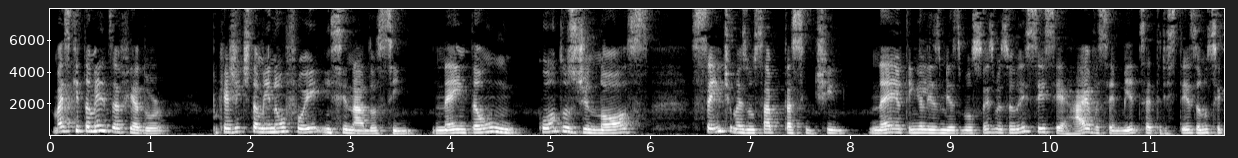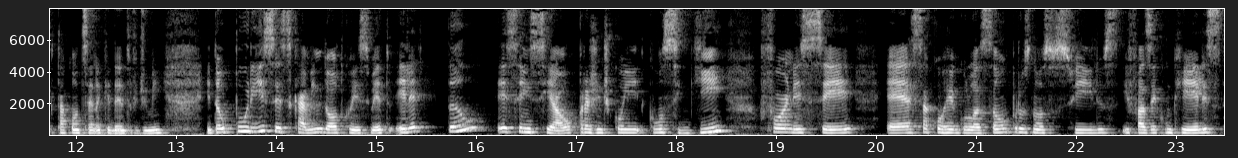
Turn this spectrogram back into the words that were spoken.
Mas que também é desafiador, porque a gente também não foi ensinado assim, né? Então, quantos de nós sente, mas não sabe o que tá sentindo, né? Eu tenho ali as minhas emoções, mas eu nem sei se é raiva, se é medo, se é tristeza, eu não sei o que tá acontecendo aqui dentro de mim. Então, por isso esse caminho do autoconhecimento, ele é tão essencial para a gente conseguir fornecer essa corregulação para os nossos filhos e fazer com que eles,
